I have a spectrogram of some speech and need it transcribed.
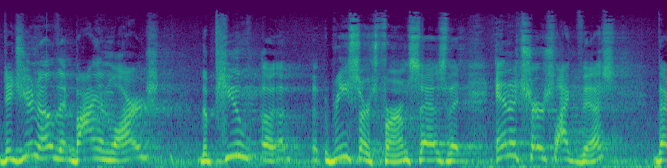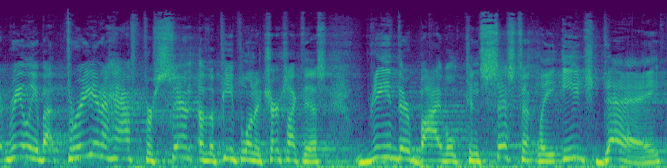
Did you know that by and large, the Pew uh, research firm says that in a church like this, that really about 3.5% of the people in a church like this read their Bible consistently each day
